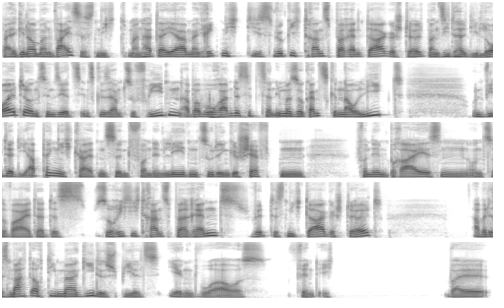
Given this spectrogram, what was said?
Weil genau, man weiß es nicht. Man hat da ja, man kriegt nicht dies wirklich transparent dargestellt. Man sieht halt die Leute und sind sie jetzt insgesamt zufrieden, aber woran das jetzt dann immer so ganz genau liegt und wie da die Abhängigkeiten sind von den Läden zu den Geschäften, von den Preisen und so weiter, das so richtig transparent wird das nicht dargestellt. Aber das macht auch die Magie des Spiels irgendwo aus, finde ich. Weil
